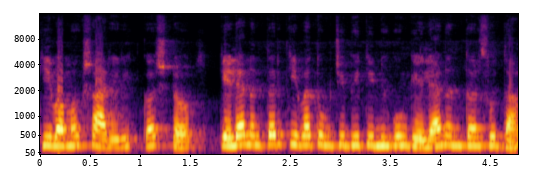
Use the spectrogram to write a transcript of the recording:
किंवा मग शारीरिक कष्ट केल्यानंतर किंवा तुमची भीती निघून गेल्यानंतर सुद्धा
